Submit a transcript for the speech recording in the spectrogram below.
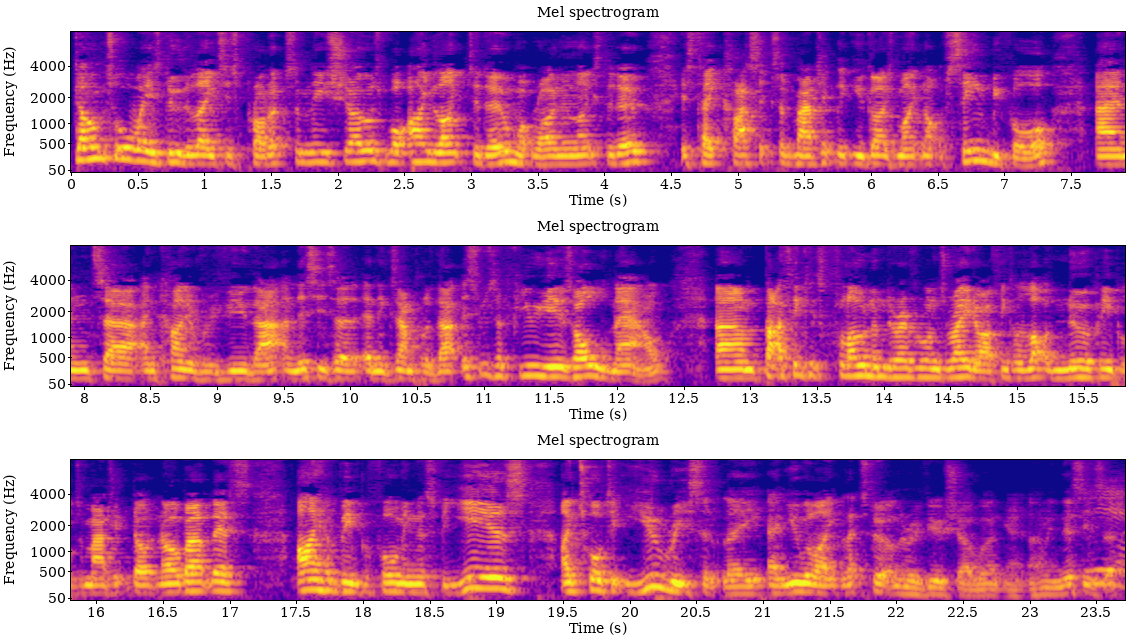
don't always do the latest products in these shows. What I like to do and what Ryland likes to do is take classics of magic that you guys might not have seen before and uh, and kind of review that. And this is a, an example of that. This was a few years old now, um, but I think it's flown under everyone's radar. I think a lot of newer people to magic don't know about this. I have been performing this for years. I taught it you recently, and you were like, let's do it on the review show, weren't you? I mean, this is Yeah. a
